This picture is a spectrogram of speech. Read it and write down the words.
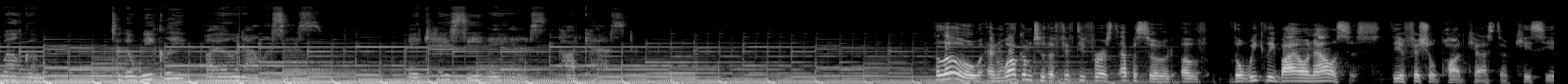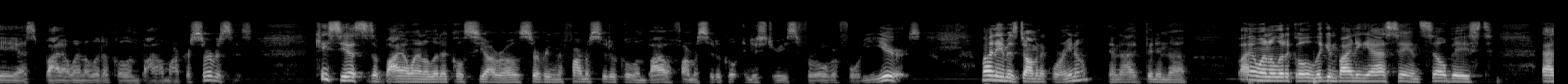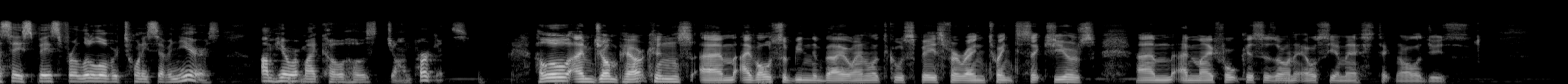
Welcome to the weekly bioanalysis, a KCAS podcast. Hello, and welcome to the 51st episode of the Weekly Bioanalysis, the official podcast of KCAS Bioanalytical and Biomarker Services. KCAS is a bioanalytical CRO serving the pharmaceutical and biopharmaceutical industries for over 40 years. My name is Dominic Moreno, and I've been in the bioanalytical, ligand binding assay, and cell based assay space for a little over 27 years. I'm here with my co host, John Perkins. Hello, I'm John Perkins. Um, I've also been in the bioanalytical space for around 26 years, um, and my focus is on LCMS technologies.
